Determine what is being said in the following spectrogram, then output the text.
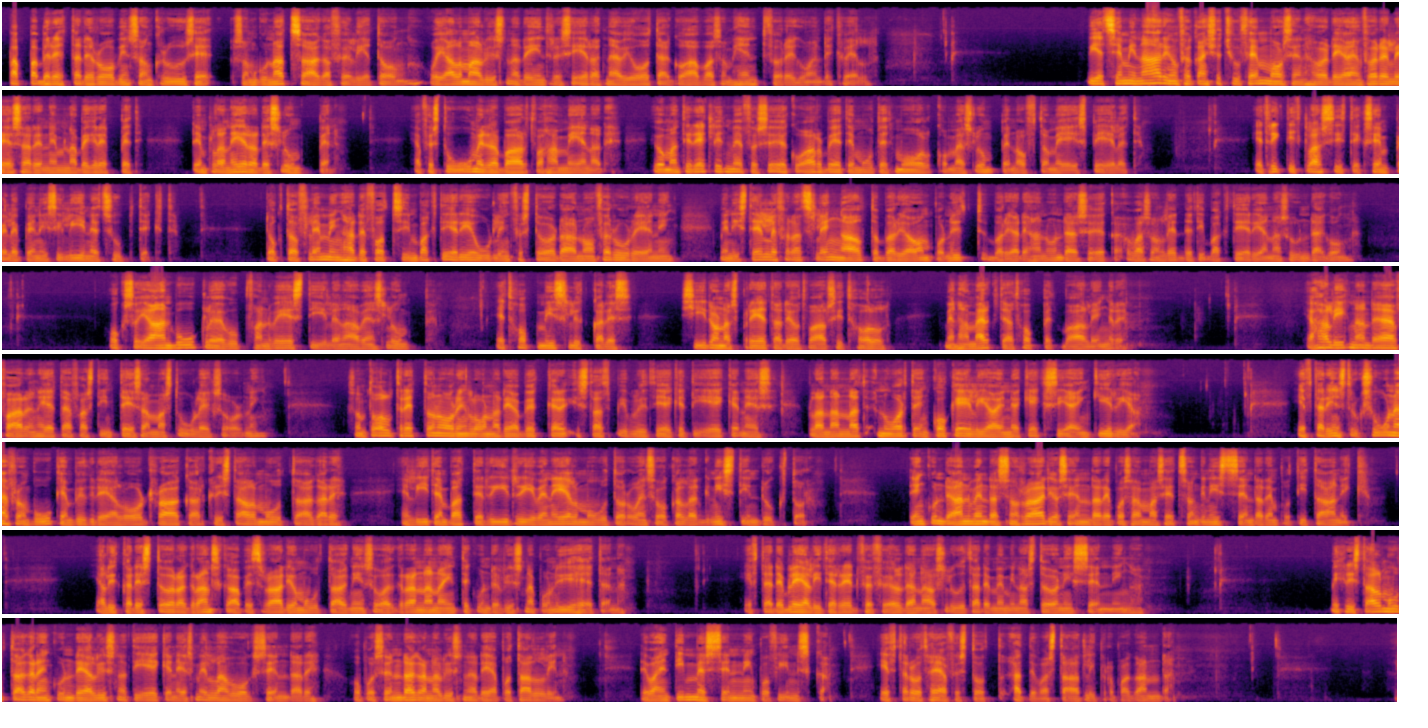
Pappa berättade Robinson Crusoe som godnattsaga följetong och Hjalmar lyssnade intresserat när vi återgav vad som hänt föregående kväll. Vid ett seminarium för kanske 25 år sedan hörde jag en föreläsare nämna begreppet den planerade slumpen. Jag förstod omedelbart vad han menade. Gör man tillräckligt med försök och arbete mot ett mål kommer slumpen ofta med i spelet. Ett riktigt klassiskt exempel är penicillinets upptäckt. Dr Fleming hade fått sin bakterieodling förstörd av någon förorening men istället för att slänga allt och börja om på nytt började han undersöka vad som ledde till bakteriernas undergång. Också Jan Boklöv uppfann V-stilen av en slump. Ett hopp misslyckades, skidorna spretade åt var sitt håll, men han märkte att hoppet bar längre. Jag har liknande erfarenheter fast inte i samma storleksordning. Som 12-13-åring lånade jag böcker i stadsbiblioteket i Ekenäs, bland annat Nuorten kokeiliain ja keksiäin kirja. Efter instruktioner från boken byggde jag lårdrakar, kristallmottagare, en liten batteridriven elmotor och en så kallad gnistinduktor. Den kunde användas som radiosändare på samma sätt som gnistsändaren på Titanic. Jag lyckades störa grannskapets radiomottagning så att grannarna inte kunde lyssna på nyheterna. Efter det blev jag lite rädd för följderna och slutade med mina störningssändningar. Med kristallmottagaren kunde jag lyssna till Ekenäs mellanvågssändare och på söndagarna lyssnade jag på Tallinn. Det var en timmes sändning på finska. Efteråt har jag förstått att det var statlig propaganda.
